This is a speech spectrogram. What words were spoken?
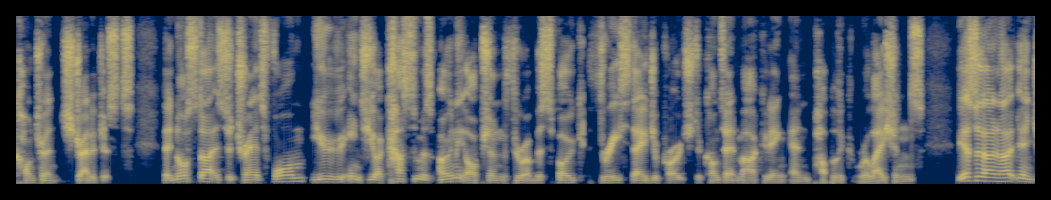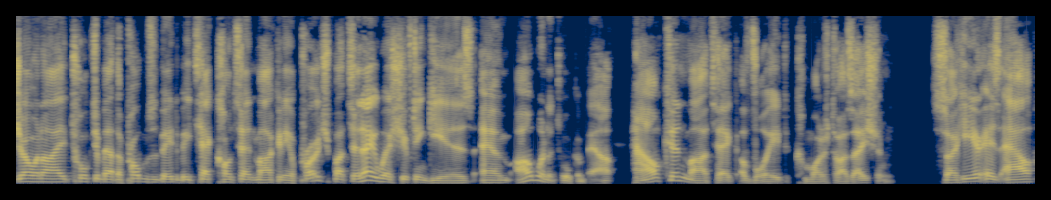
content strategists. Their North Star is to transform you into your customers only option through a bespoke three stage approach to content marketing and public relations. Yesterday night, and Joe and I talked about the problems of B2B tech content marketing approach, but today we're shifting gears and I want to talk about how can Martech avoid commoditization? So here is our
